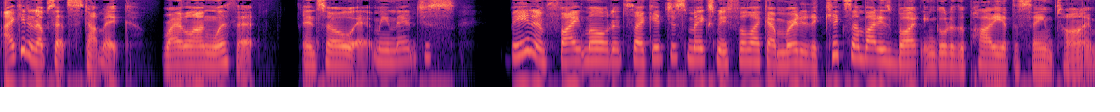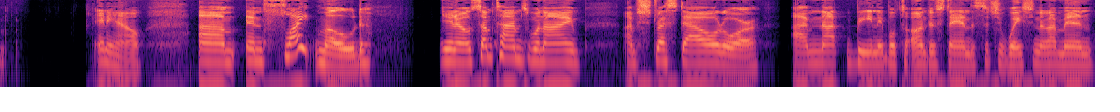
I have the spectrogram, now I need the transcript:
I get an upset stomach right along with it. And so, I mean, it just, being in fight mode, it's like it just makes me feel like I'm ready to kick somebody's butt and go to the potty at the same time. Anyhow, um, in flight mode, you know, sometimes when I I'm stressed out or I'm not being able to understand the situation that I'm in,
